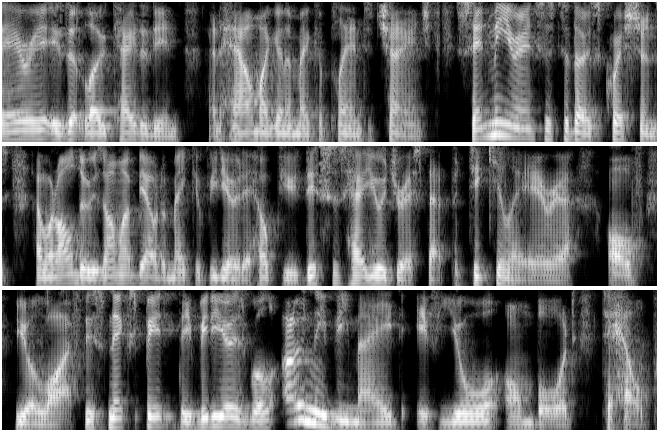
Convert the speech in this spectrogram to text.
area is it located in? And how am I going to make a plan to change? Send me your answers to those questions. And what I'll do is I might be able to make a video to help you. This is how you address that particular area of your life. This next bit, the videos will only be made if you're on board to help.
